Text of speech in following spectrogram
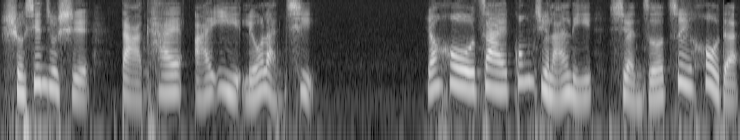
首先就是。打开 IE 浏览器，然后在工具栏里选择最后的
